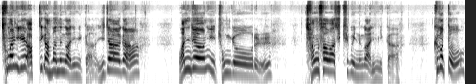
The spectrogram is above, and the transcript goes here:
정말 이게 앞뒤가 안 맞는 거 아닙니까? 이자가 완전히 종교를 장사화 시키고 있는 거 아닙니까? 그것도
